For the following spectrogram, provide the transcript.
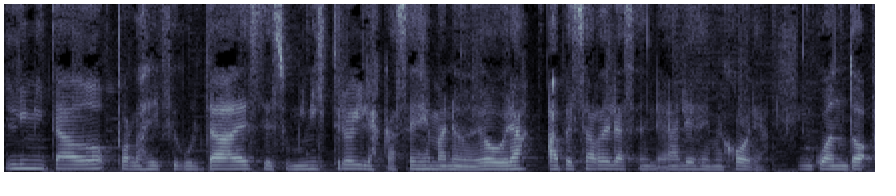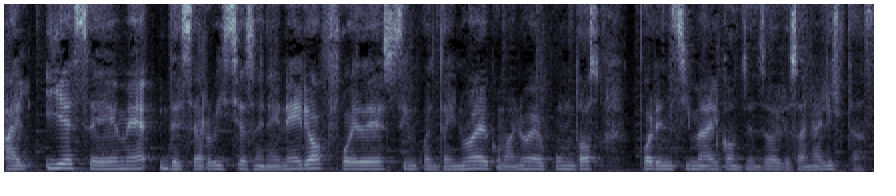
limitado por las dificultades de suministro y la escasez de mano de obra, a pesar de las señales de mejora. En cuanto al ISM de servicios en enero, fue de 59,9 puntos por encima del consenso de los analistas.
